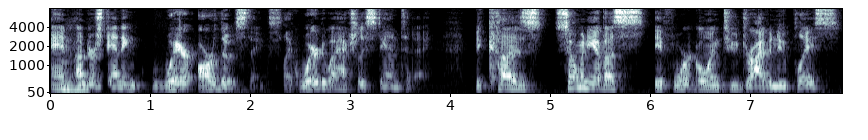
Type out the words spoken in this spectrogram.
and mm-hmm. understanding where are those things? Like, where do I actually stand today? because so many of us, if we're going to drive a new place,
